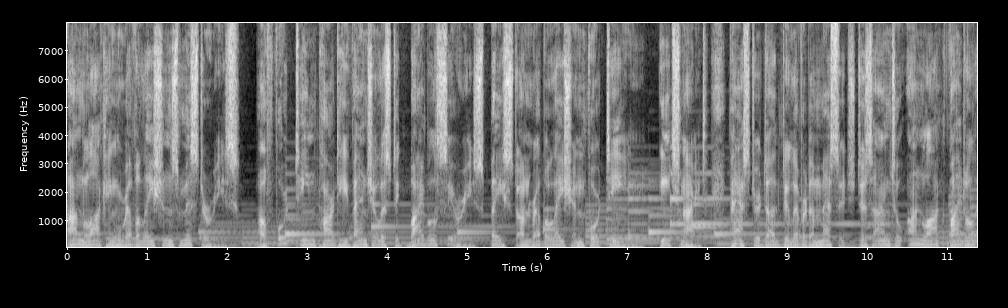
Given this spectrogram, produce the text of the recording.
Unlocking Revelation's Mysteries, a 14 part evangelistic Bible series based on Revelation 14. Each night, Pastor Doug delivered a message designed to unlock vital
